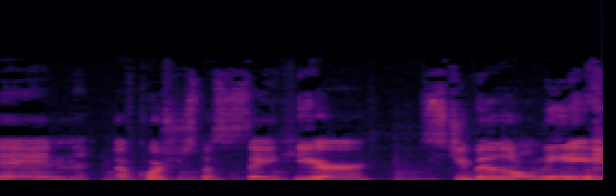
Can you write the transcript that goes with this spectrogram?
and of course you're supposed to say here. Stupid little me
